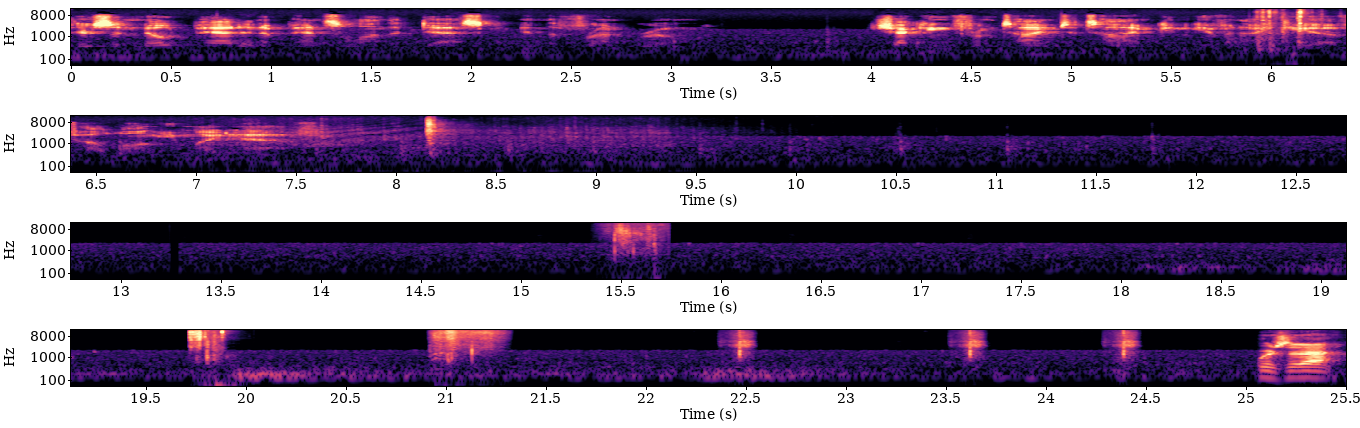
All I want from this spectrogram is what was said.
There's a notepad and a pencil on the desk in the front room. Checking from time to time can give an idea of how long you might have. Where's it at?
